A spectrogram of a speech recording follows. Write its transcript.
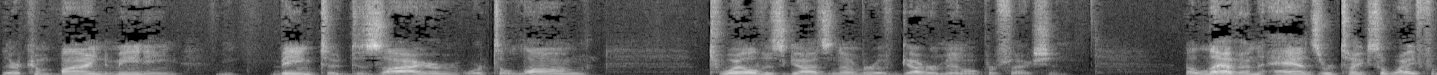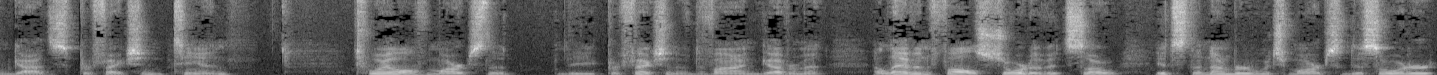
Their combined meaning being to desire or to long. 12 is God's number of governmental perfection. 11 adds or takes away from God's perfection, 10. 12 marks the, the perfection of divine government. 11 falls short of it, so it's the number which marks disorder,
